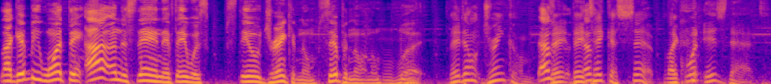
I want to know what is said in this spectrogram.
Like it'd be one thing. I understand if they was still drinking them, sipping on them, Mm-hmm. but They don't drink them. That's- they they that's- take a sip. Like, what is that?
